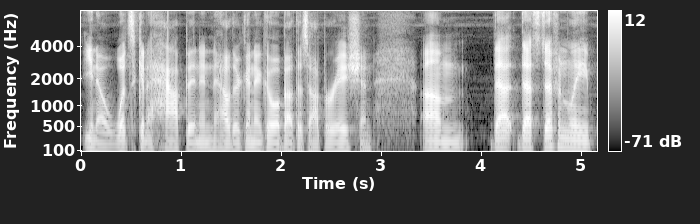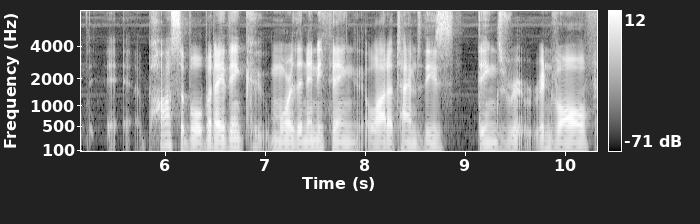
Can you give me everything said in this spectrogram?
you know, what's going to happen and how they're going to go about this operation. Um, that that's definitely eh, possible, but I think more than anything, a lot of times these things re- involve,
